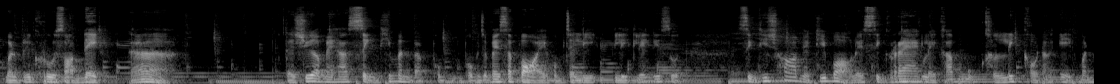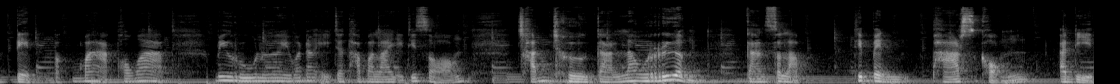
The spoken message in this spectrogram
เหมือนเป็นครูสอนเด็กนะแต่เชื่อไหมครับสิ่งที่มันแบบผมผมจะไม่ spoil ผมจะหลีกหลีกเลี่ยงที่สุด สิ่งที่ชอบอย่างที่บอกเลยสิ่งแรกเลยครับ บุคลิกของนางเอกมันเด่นมาก ๆ เพราะว่าไม่รู้เลยว่านางเอกจะทำอะไรอย่างที่สองชั้นเชิงการเล่าเรื่อง การสลับที่เป็น part ของอดีต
